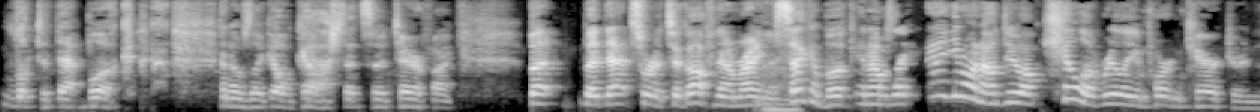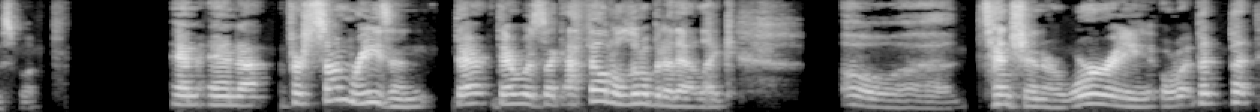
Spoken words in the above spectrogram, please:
looked at that book, and I was like, oh gosh, that's so terrifying. But but that sort of took off. Now I'm writing the Uh-huh. second book, and I was like, eh, you know what I'll do? I'll kill a really important character in this book. And and uh, for some reason, there there was like I felt a little bit of that like, oh, uh, tension or worry or what, but but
